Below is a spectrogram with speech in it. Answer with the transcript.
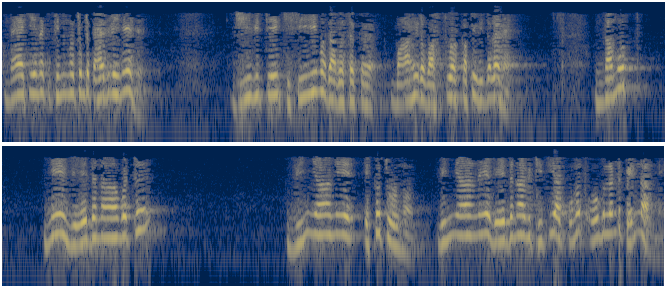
නැහැ කියන පින්වතුන්ට පැහැදිලි නේද? ජීවිතයේ කිසිම දවසක බාහිර වස්තුවක් අපි විඳලා නැහැ. නමුත් මේ වේදනාවට විඥානයේ එකතු වුණොත් විඥානයේ වේදනාවේ තිතියක් වුණොත් ඕගලන්ට පෙන්වන්නේ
